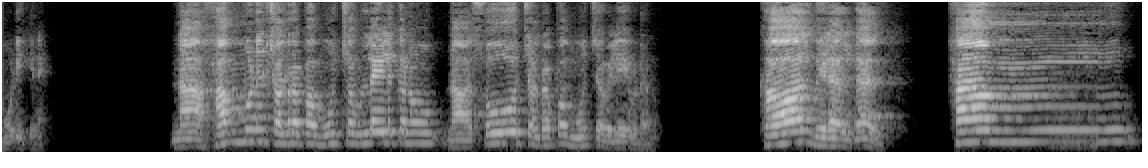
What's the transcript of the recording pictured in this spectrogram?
மூடிக்கிறேன். நான் ஹம்முன்னு சொல்றப்ப மூச்சை உள்ள இழுக்கணும். நான் சோ சொல்றப்ப மூச்சை வெளியே விடணும். கால் விரல்கள் ஹம்.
